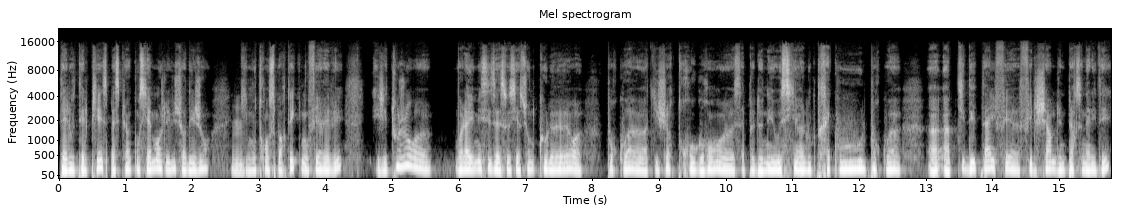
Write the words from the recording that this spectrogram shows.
telle ou telle pièce parce qu'inconsciemment, je l'ai vu sur des gens Mm. qui m'ont transporté, qui m'ont fait rêver. Et j'ai toujours euh, voilà, aimé ces associations de couleurs. Euh, Pourquoi un t-shirt trop grand, euh, ça peut donner aussi un look très cool Pourquoi un, un petit détail fait, fait le charme d'une personnalité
